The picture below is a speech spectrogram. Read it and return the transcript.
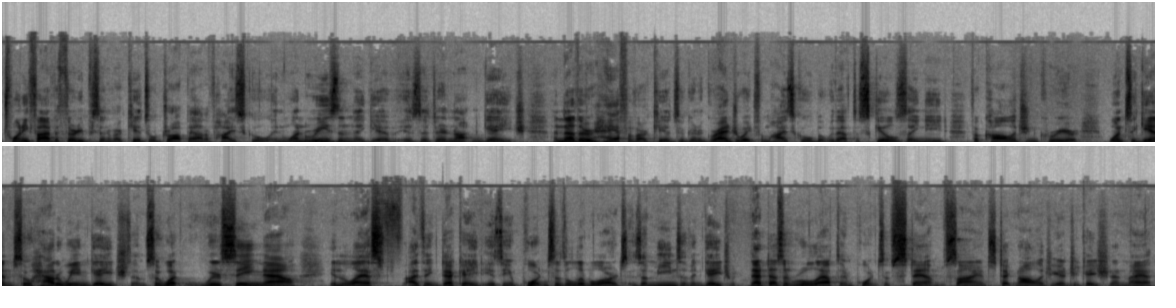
25 to 30 percent of our kids will drop out of high school. And one reason they give is that they're not engaged. Another half of our kids are going to graduate from high school but without the skills they need for college and career. Once again, so how do we engage them? So, what we're seeing now in the last, I think, decade is the importance of the liberal arts as a means of engagement. That doesn't rule out the importance of STEM, science, technology, education, and math.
